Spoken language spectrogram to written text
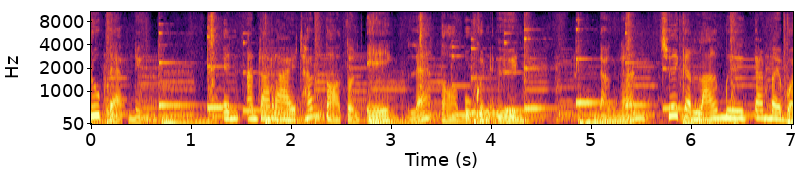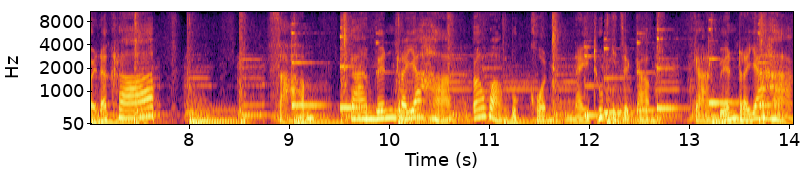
รูปแบบหนึ่ง เป็นอันตรายทั้งต่อตนเองและต่อบุคคลอื่น ดังนั้นช่วยกันล้างมือกันบ่อยๆนะครับ 3. การเว้นระยะห่างระหว่างบุคคลในทุกกิจกรรม การเว้นระยะห่าง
